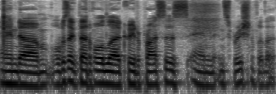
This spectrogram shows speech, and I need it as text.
And um, what was like that whole uh, creative process and inspiration for that?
